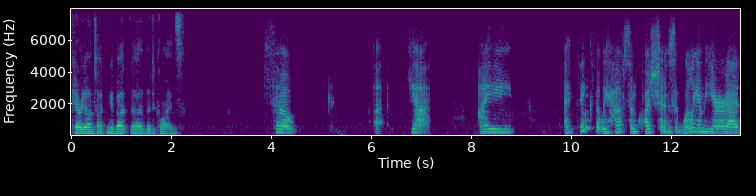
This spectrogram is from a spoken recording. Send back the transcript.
carry on talking about uh, the declines. So, uh, yeah, I I think that we have some questions. William here had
